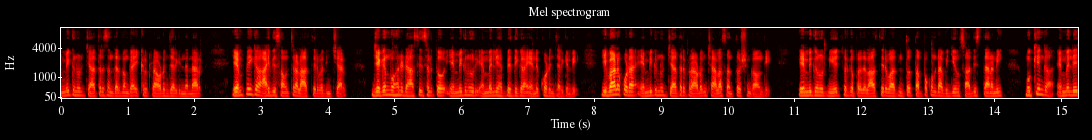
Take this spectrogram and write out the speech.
ఎమ్మిగ్నూరు జాతర సందర్భంగా ఇక్కడికి రావడం జరిగిందన్నారు. ఎంపీగా ఐదు సంవత్సరాలు ఆశీర్వదించారు. జగన్మోహన్ రెడ్డి ఆశీస్సులతో ఎమ్మిగనూరు ఎమ్మెల్యే అభ్యర్థిగా ఎన్నుకోవడం జరిగింది. ఇవాళ కూడా ఎమ్మిగనూరు జాతరకు రావడం చాలా సంతోషంగా ఉంది. ఎమ్మిగనూరు నియోజకవర్గ ప్రజల ఆశీర్వాదంతో తప్పకుండా విజయం సాధిస్తానని ముఖ్యంగా ఎమ్మెల్యే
